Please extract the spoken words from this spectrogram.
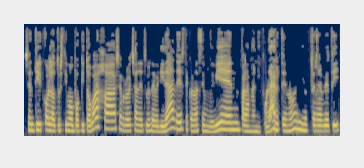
sentir con la autoestima un poquito baja, se aprovechan de tus debilidades, te conocen muy bien para manipularte, ¿no? Y obtener de ti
